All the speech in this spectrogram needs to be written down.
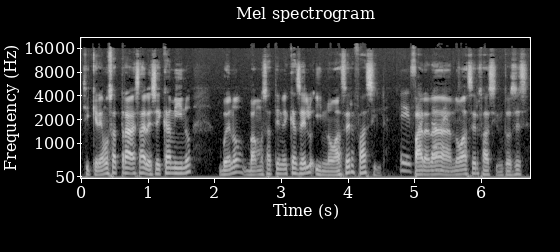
si queremos atravesar ese camino, bueno, vamos a tener que hacerlo y no va a ser fácil. Para nada, no va a ser fácil. Entonces,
